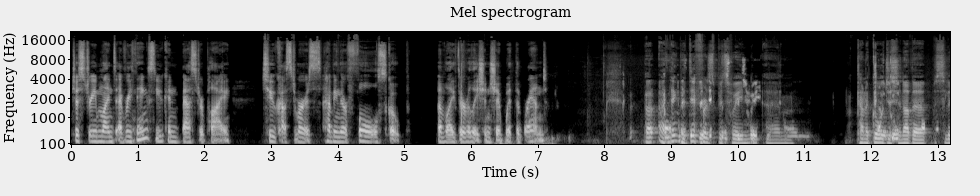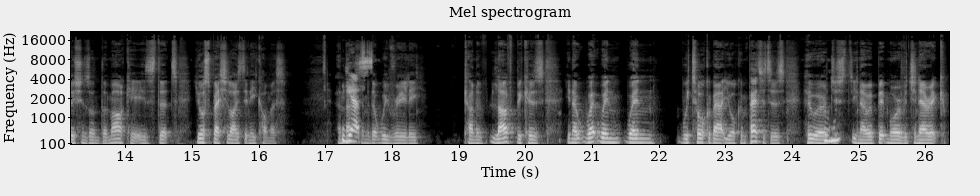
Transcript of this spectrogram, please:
just streamlines everything so you can best reply to customers having their full scope of like their relationship with the brand. But I think the difference between um, kind of Gorgias and other solutions on the market is that you're specialized in e-commerce, and that's yes. something that we really kind of love because you know when when we talk about your competitors who are mm-hmm. just you know a bit more of a generic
